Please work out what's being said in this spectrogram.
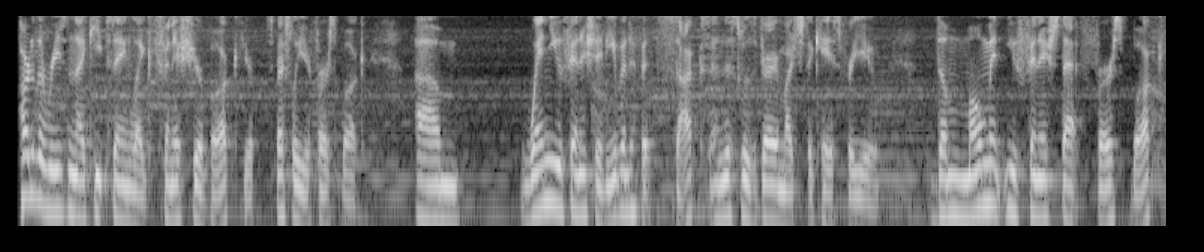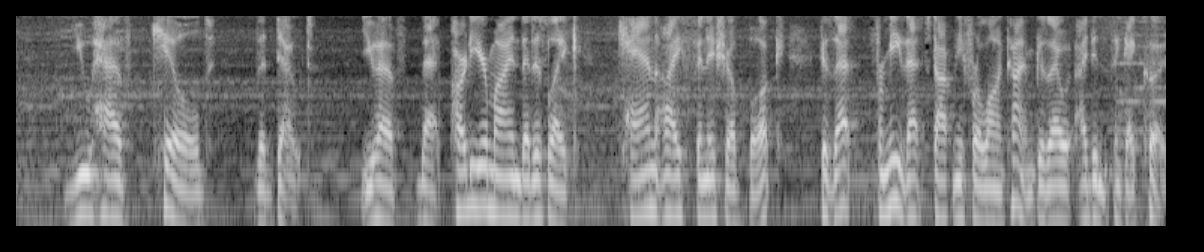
part of the reason I keep saying like finish your book, your especially your first book, um, when you finish it, even if it sucks, and this was very much the case for you, the moment you finish that first book, you have killed the doubt. You have that part of your mind that is like, can I finish a book? Because that, for me, that stopped me for a long time because I, I didn't think I could.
